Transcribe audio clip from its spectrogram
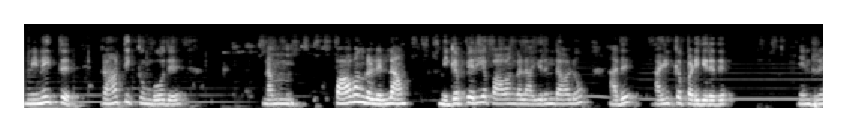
நினைத்து பிரார்த்திக்கும் போது நம் பாவங்கள் எல்லாம் மிகப்பெரிய பாவங்களா இருந்தாலும் அது அழிக்கப்படுகிறது என்று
